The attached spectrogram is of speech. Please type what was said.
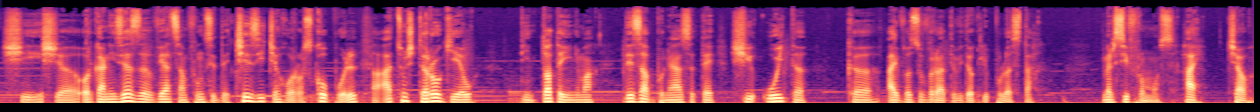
și își uh, organizează viața în funcție de ce zice horoscopul, atunci te rog eu, din toată inima, dezabonează-te și uită că ai văzut vreodată videoclipul ăsta. Mersi frumos. Hai, Ciao.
